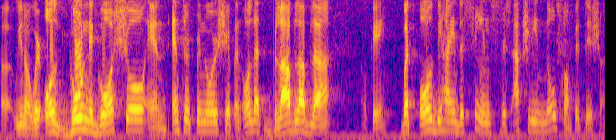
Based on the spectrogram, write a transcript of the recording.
uh, you know, we're all go negosyo and entrepreneurship and all that blah, blah, blah, okay? But all behind the scenes, there's actually no competition.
